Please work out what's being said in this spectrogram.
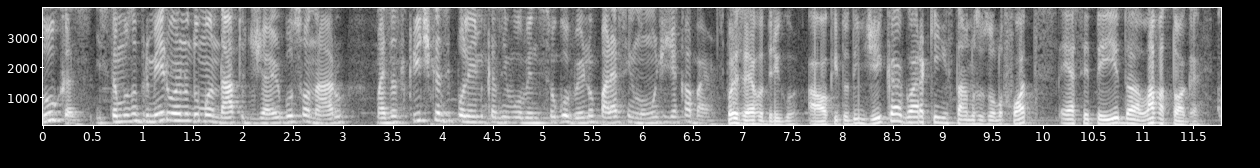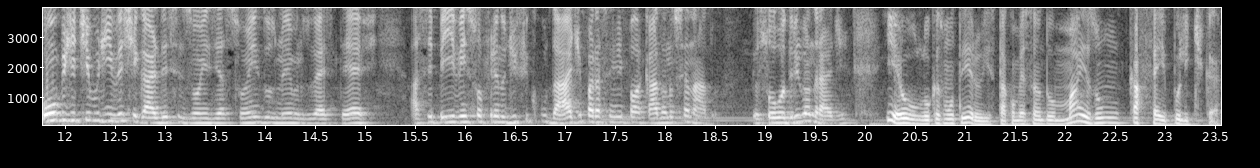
Lucas, estamos no primeiro ano do mandato de Jair Bolsonaro, mas as críticas e polêmicas envolvendo seu governo parecem longe de acabar. Pois é, Rodrigo. Ao que tudo indica, agora quem está nos holofotes é a CPI da Lava Toga. Com o objetivo de investigar decisões e ações dos membros do STF, a CPI vem sofrendo dificuldade para ser emplacada no Senado. Eu sou Rodrigo Andrade. E eu, Lucas Monteiro, e está começando mais um Café e Política.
